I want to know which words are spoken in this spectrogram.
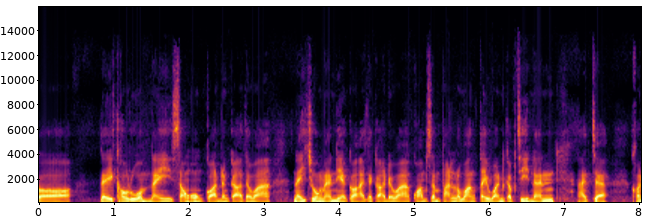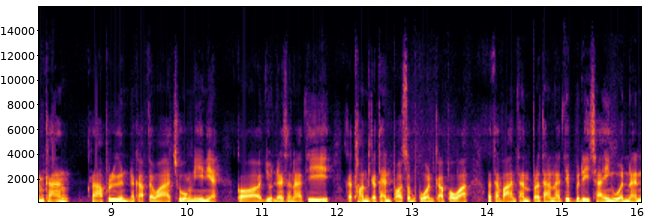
ก็ได้เข้าร่วมใน 2 องค์กรดังกล่าว แต่ว่าในช่วงนั้นเนี่ยก็อาจจะกล่าวได้ว่าความสัมพันธ์ระหว่างไต้หวันกับจีนนั้น อาจจะค่อนข้างราบรื่นนะครับ แต่ว่าช่วงนี้เนี่ยก็อยู่ในลักษณะที่กระท่อนกระแท่นพอสมควรครับเพราะว่ารัฐบาลท่านประธานาธิบดีชาอิงหวนนั้น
